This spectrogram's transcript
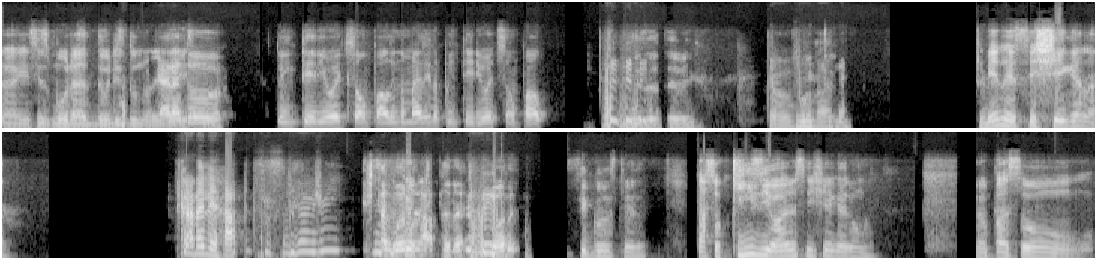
Ah, esses moradores do Nordeste. Cara do, do interior de São Paulo, indo mais ainda pro interior de São Paulo. Exatamente. Então eu vou lá, né? Beleza, você chega lá. Caralho, é rápido essa viagem aí. A gente tá voando rápido, né? Foda. Você gostou, né? Passou 15 horas e chegaram lá. Eu passou um-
